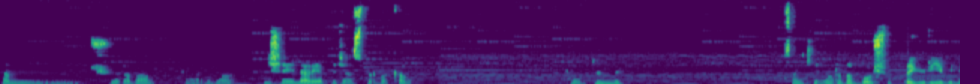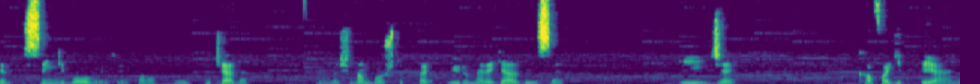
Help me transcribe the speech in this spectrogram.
Hem şuradan galiba bir şeyler yapacağız. Dur bakalım. Gördün mü? Sanki orada boşlukta yürüyebilir misin gibi oluyor diyor. Tamam. iyi, Pekala. Anlaşılan boşlukta yürüme de geldiyse iyice kafa gitti yani.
